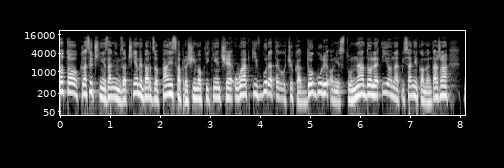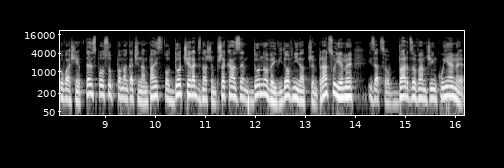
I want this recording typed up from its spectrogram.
No to klasycznie, zanim zaczniemy, bardzo Państwa prosimy o kliknięcie łapki w górę tego kciuka do góry, on jest tu na dole i o napisanie komentarza, bo właśnie w ten sposób pomagacie nam Państwo docierać z naszym przekazem do nowej widowni, nad czym pracujemy i za co bardzo Wam dziękujemy.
